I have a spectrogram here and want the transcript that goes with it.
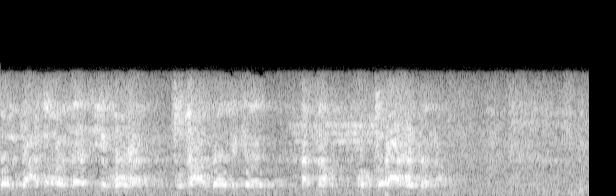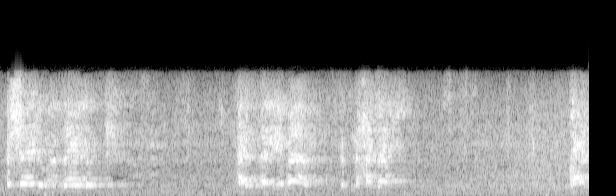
بل بعد وفاته هو طبع ذلك النقد أو طبع هذا النقد الشاهد من ذلك أن الإمام ابن حجر قد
